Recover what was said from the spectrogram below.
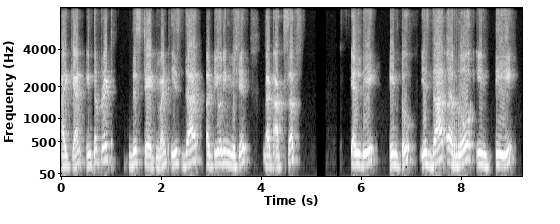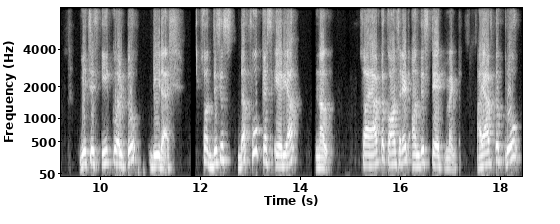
I can interpret this statement. Is there a Turing machine that accepts LD into, is there a row in T which is equal to D dash? So this is the focus area now. So I have to concentrate on this statement. I have to prove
